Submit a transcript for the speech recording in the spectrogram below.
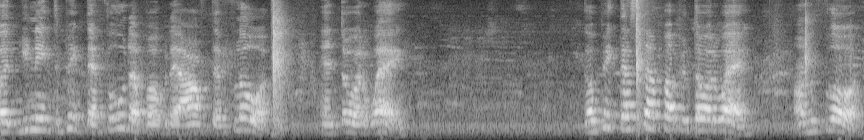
But you need to pick that food up over there off the floor and throw it away. Go pick that stuff up and throw it away on the floor.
